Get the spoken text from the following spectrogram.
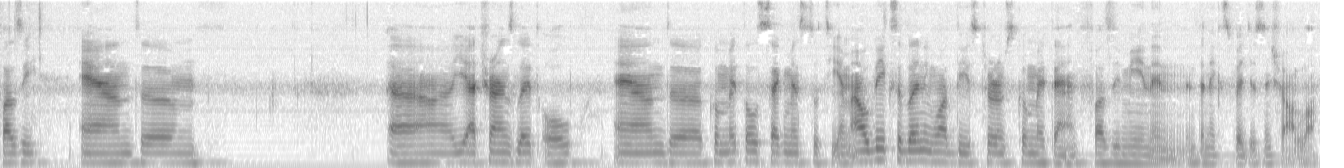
fuzzy and um, yeah translate all and uh, commit all segments to TM. I'll be explaining what these terms commit and fuzzy mean in, in the next pages inshallah.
